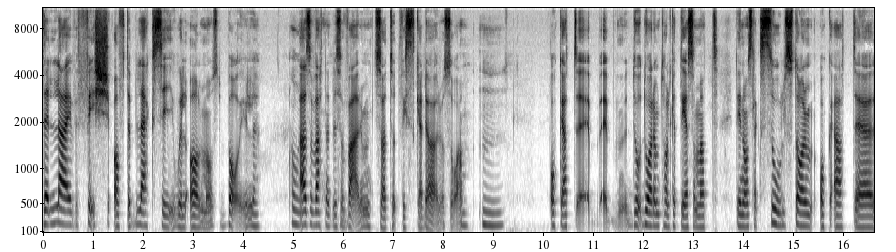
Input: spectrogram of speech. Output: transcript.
The live fish of the black sea will almost boil. Oj. Alltså vattnet blir så varmt så att typ fiskar dör och så. Mm. Och att eh, då, då har de tolkat det som att det är någon slags solstorm och att eh,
